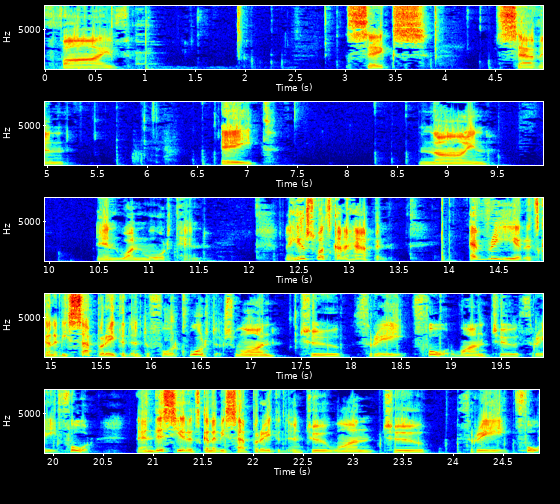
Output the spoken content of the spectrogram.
five, six, seven, eight, nine, and one more 10. Now here's what's going to happen. Every year it's going to be separated into four quarters. One, two, three, four. One, two, three, four. Then this year it's going to be separated into one, two, three, four.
